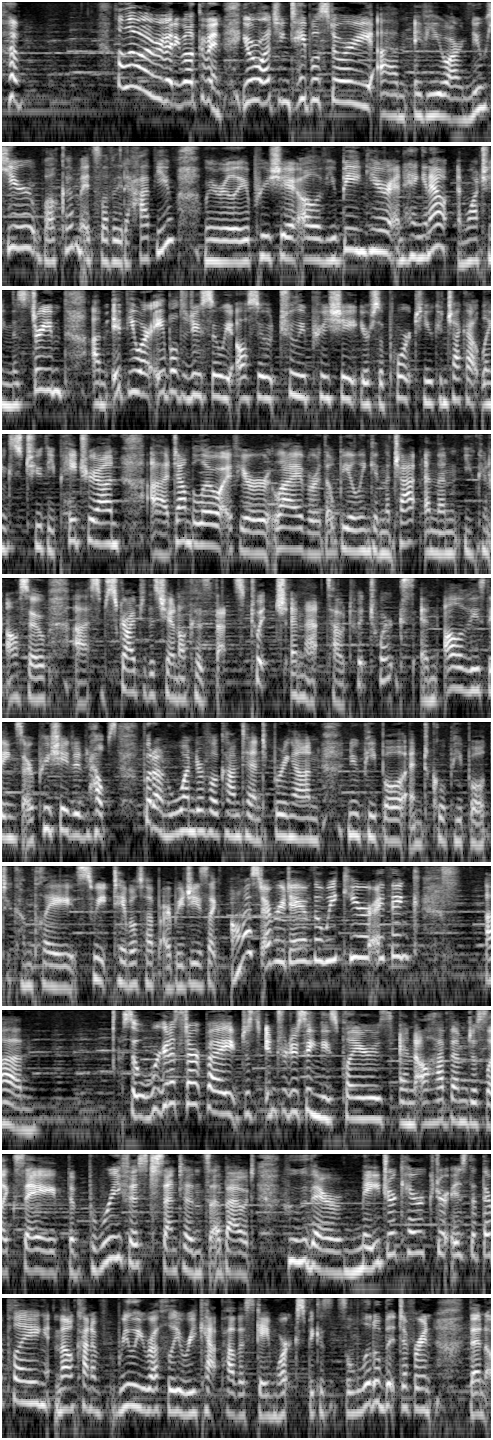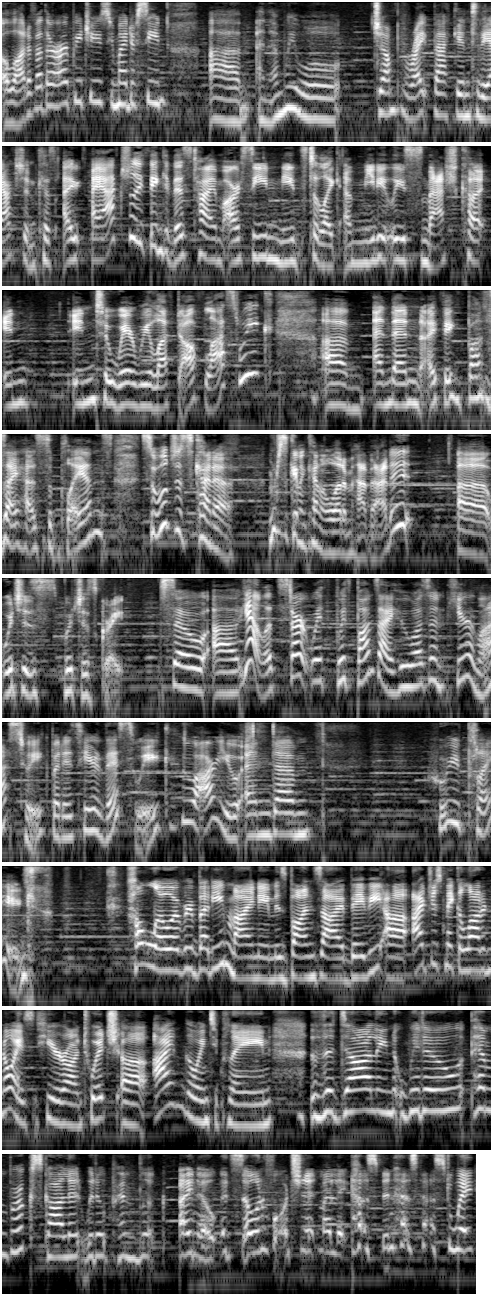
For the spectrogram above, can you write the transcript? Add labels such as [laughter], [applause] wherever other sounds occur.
Hello, everybody. Welcome in. You're watching Table Story. Um, if you are new here, welcome. It's lovely to have you. We really appreciate all of you being here and hanging out and watching the stream. Um, if you are able to do so, we also truly appreciate your support. You can check out links to the Patreon uh, down below if you're live, or there'll be a link in the chat. And then you can also uh, subscribe to this channel because that's Twitch, and that's how Twitch works. And all of these things are appreciated. It helps put on wonderful content, bring on new people and cool people to come play sweet tabletop RPGs like almost every day of the week here, I think. Um, so we're gonna start by just introducing these players, and I'll have them just like say the briefest sentence about who their major character is that they're playing, and I'll kind of really roughly recap how this game works because it's a little bit different than a lot of other RPGs you might have seen. Um, and then we will jump right back into the action because I, I actually think this time our scene needs to like immediately smash cut in into where we left off last week. Um, and then I think Bonsai has some plans. So we'll just kind of, I'm just going to kind of let him have at it, uh, which is, which is great. So uh, yeah, let's start with with Bonsai, who wasn't here last week but is here this week. Who are you, and um, who are you playing? [laughs] Hello, everybody. My name is Bonsai Baby. Uh, I just make a lot of noise here on Twitch. Uh, I'm going to play the darling Widow Pembroke, Scarlet Widow Pembroke. I know it's so unfortunate. My late husband has passed away,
